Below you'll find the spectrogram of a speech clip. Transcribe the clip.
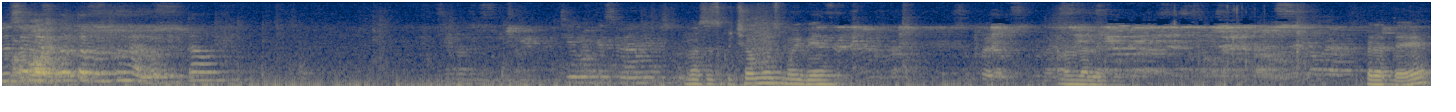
No se la puedo tapar con la lojita. Sí, porque se ve muy oscuro. Nos escuchamos muy bien. Ándale. Espérate, ¿eh?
